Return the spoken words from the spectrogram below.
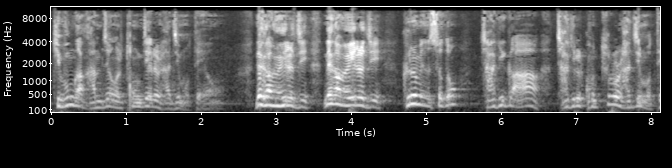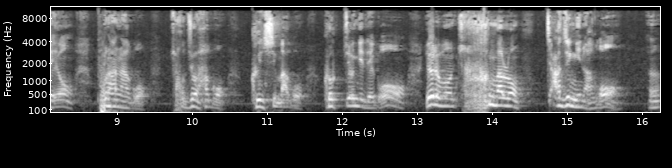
기분과 감정을 통제를 하지 못해요. 내가 왜 이러지? 내가 왜 이러지? 그러면서도 자기가 자기를 컨트롤하지 못해요. 불안하고 초조하고 근심하고 걱정이 되고 여러분 정말로 짜증이 나고 어?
